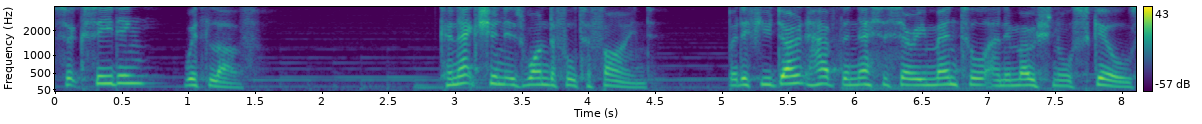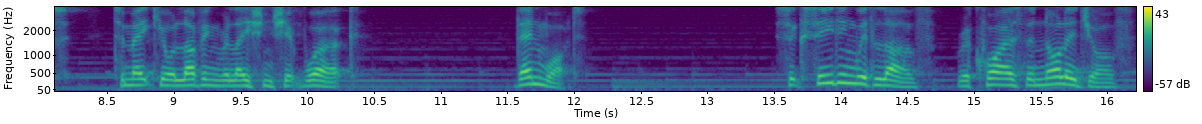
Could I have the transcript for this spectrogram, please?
Succeeding with love. Connection is wonderful to find, but if you don't have the necessary mental and emotional skills to make your loving relationship work, then what? Succeeding with love requires the knowledge of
